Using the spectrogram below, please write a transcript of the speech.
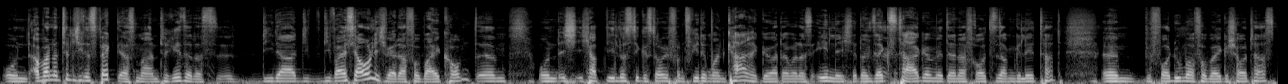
Und aber natürlich Respekt erstmal an Theresa, dass äh, die da, die, die weiß ja auch nicht, wer da vorbeikommt. Ähm, und ich, ich habe die lustige Story von Friedemann Kare gehört, aber das ähnlich, der dann sechs Tage mit deiner Frau zusammengelebt hat, ähm, bevor du mal vorbeigeschaut hast.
